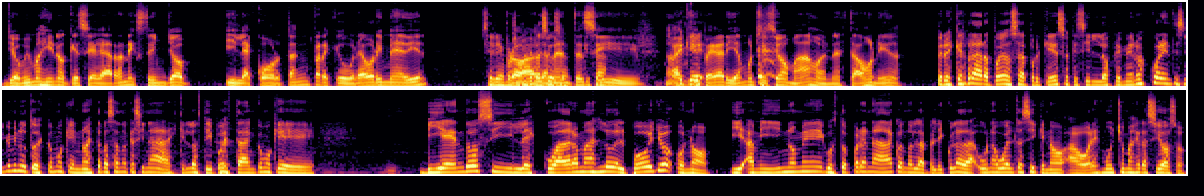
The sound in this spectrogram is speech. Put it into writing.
yo me imagino que si agarran Extreme Job y le cortan para que dure hora y media, Sería mucho más probablemente quizá. sí, No, aquí que- pegaría muchísimo más o en Estados Unidos. Pero es que es raro, pues, o sea, porque eso, que si los primeros 45 minutos es como que no está pasando casi nada, es que los tipos están como que viendo si les cuadra más lo del pollo o no. Y a mí no me gustó para nada cuando la película da una vuelta así que no, ahora es mucho más gracioso,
